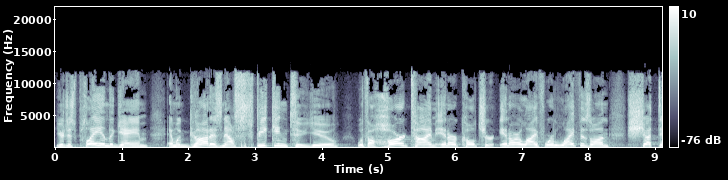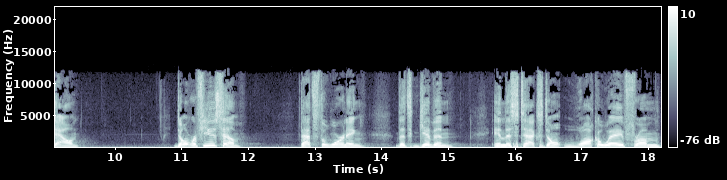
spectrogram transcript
You're just playing the game. And when God is now speaking to you with a hard time in our culture, in our life, where life is on shutdown, don't refuse Him. That's the warning that's given in this text. Don't walk away from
